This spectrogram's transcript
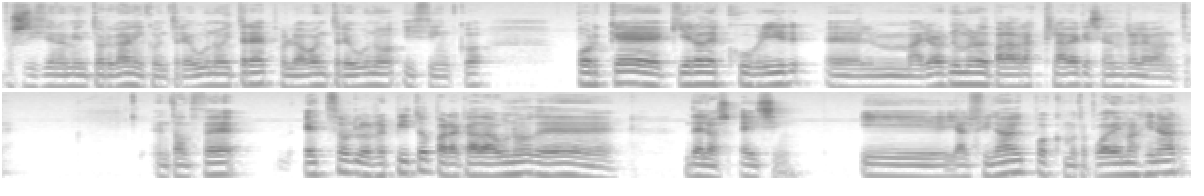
posicionamiento orgánico entre 1 y 3, pues lo hago entre 1 y 5 porque quiero descubrir el mayor número de palabras clave que sean relevantes. Entonces, esto lo repito para cada uno de, los async. Y, y, al final, pues como te puedes imaginar,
